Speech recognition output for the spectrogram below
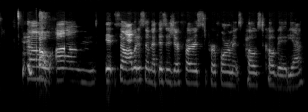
So, um, it so I would assume that this is your first performance post COVID, yeah?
